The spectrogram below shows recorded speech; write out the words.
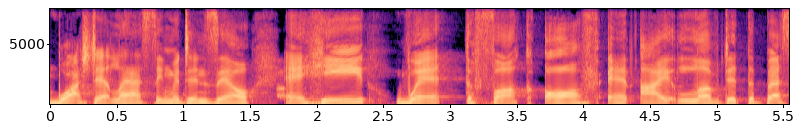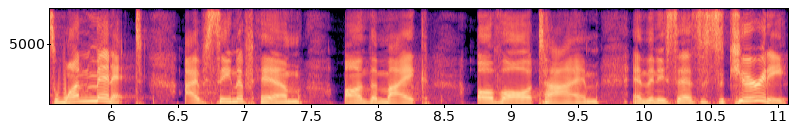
Watched that last scene with Denzel, and he went the fuck off, and I loved it. The best one minute I've seen of him on the mic of all time. And then he says the security,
